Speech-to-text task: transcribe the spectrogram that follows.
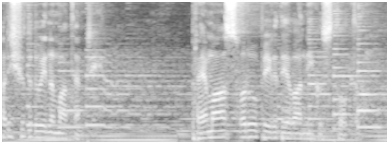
పరిశుద్ధుడు అయిన మా తండ్రి ప్రేమాస్వరూపిక దేవా నీకు స్తోత్రం.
